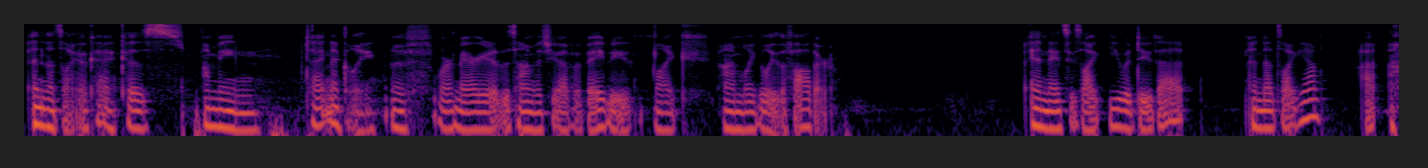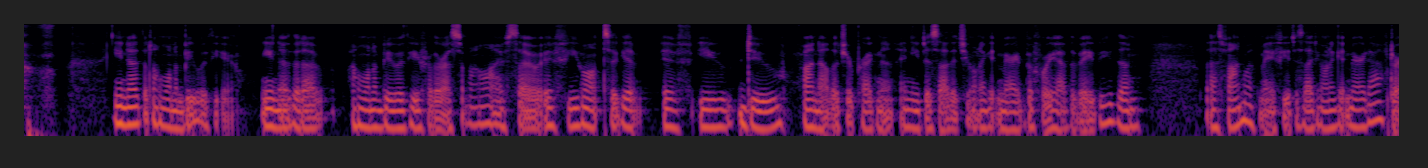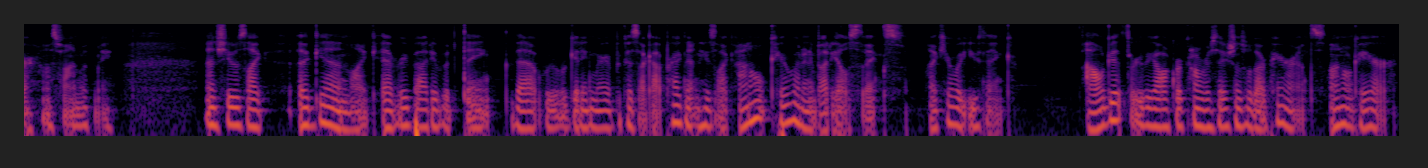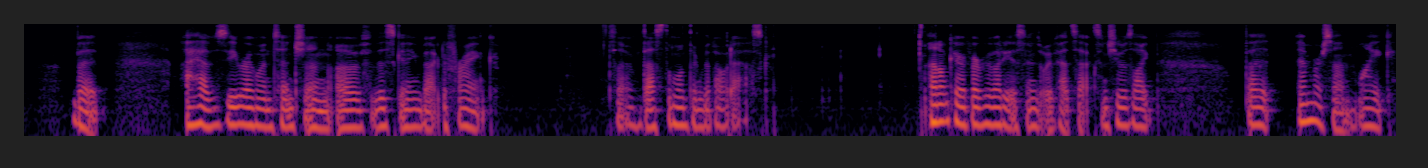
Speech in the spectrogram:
And that's like, okay, because I mean, technically, if we're married at the time that you have a baby, like, I'm legally the father. And Nancy's like, You would do that? And that's like, Yeah. I, you know that I want to be with you. You know that I, I want to be with you for the rest of my life. So if you want to get, if you do find out that you're pregnant and you decide that you want to get married before you have the baby, then that's fine with me. If you decide you want to get married after, that's fine with me. And she was like, again, like everybody would think that we were getting married because I got pregnant. And he's like, I don't care what anybody else thinks. I care what you think. I'll get through the awkward conversations with our parents. I don't care. But I have zero intention of this getting back to Frank. So that's the one thing that I would ask. I don't care if everybody assumes that we've had sex. And she was like, but Emerson, like,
